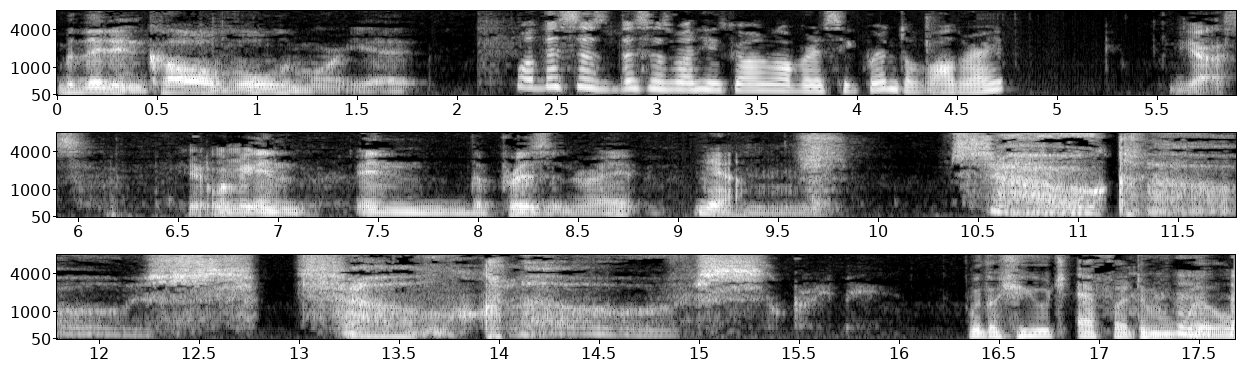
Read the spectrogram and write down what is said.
but they didn't call Voldemort yet. Well, this is this is when he's going over to see Grindelwald, right? Yes. Here, let me. in in the prison, right? Yeah. So close. So close. With a huge effort of will,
